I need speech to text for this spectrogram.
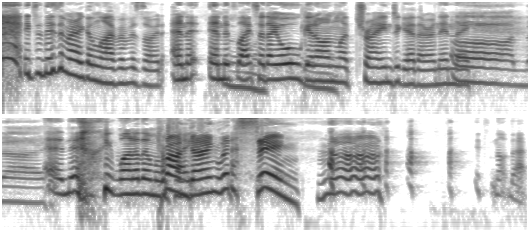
it's this American Life episode, and it, and it's oh like so they all get on like train together, and then they Oh, no. and then like, one of them will Come on, take- gang, let's sing. No. It's not that,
